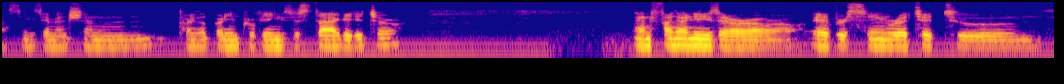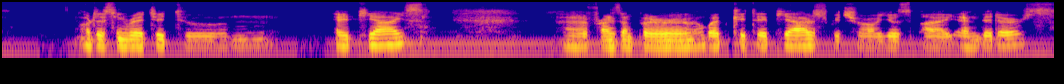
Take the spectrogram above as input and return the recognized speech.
I think they mentioned, for example, improving the style editor. And finally, there are everything related to, everything related to um, APIs. Uh, for example, WebKit APIs, which are used by embedders.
